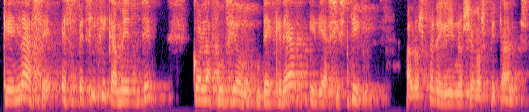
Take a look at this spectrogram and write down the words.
que nace específicamente con la función de crear y de asistir a los peregrinos en hospitales.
